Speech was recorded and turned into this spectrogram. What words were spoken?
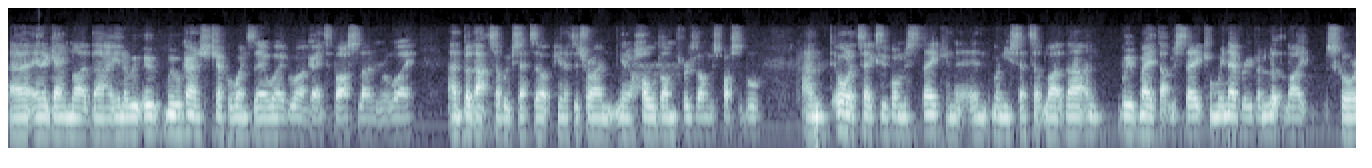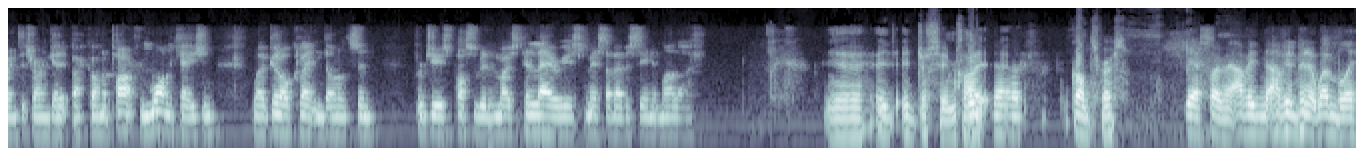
uh, in a game like that. You know, we, we were going to Sheffield Wednesday away, we weren't going to Barcelona away. and but that's how we've set up, you know, to try and you know hold on for as long as possible. And all it takes is one mistake in, in when you set up like that, and we've made that mistake, and we never even looked like scoring to try and get it back on. Apart from one occasion where good old Clayton Donaldson produced possibly the most hilarious miss I've ever seen in my life. Yeah, it, it just seems like. Uh, go on, Chris. Yeah, sorry, mate. Having having been at Wembley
